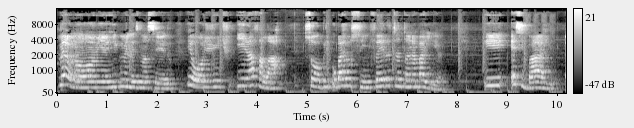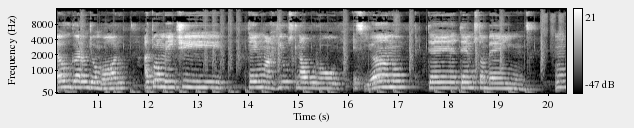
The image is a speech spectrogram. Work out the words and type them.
Meu nome é Henrique Menezes Macedo e hoje a gente irá falar sobre o bairro Sim, Feira de Santana, Bahia. E esse bairro é o lugar onde eu moro. Atualmente tem uma Rios que inaugurou esse ano. Tem, temos também um,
